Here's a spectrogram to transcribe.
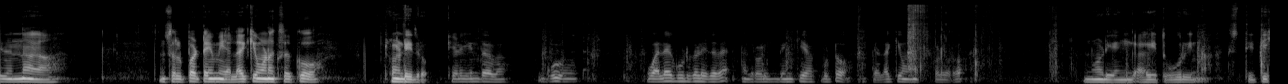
ಇದನ್ನು ಒಂದು ಸ್ವಲ್ಪ ಟೈಮ್ ಏಲಕ್ಕಿ ಒಣಗ್ಸೋಕ್ಕೂ ಇಟ್ಕೊಂಡಿದ್ರು ಕೆಳಗಿಂದ ಗು, ಒಲೆ ಗುಡ್ಗಳಿದ್ದಾವೆ ಅದರೊಳಗೆ ಬೆಂಕಿ ಹಾಕ್ಬಿಟ್ಟು ಏಲಕ್ಕಿ ಒಣಗಿಸ್ಕೊಳ್ಳೋರು. ನೋಡಿ ಹೆಂಗಾಗಿತ್ತು ಊರಿನ ಸ್ಥಿತಿ.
